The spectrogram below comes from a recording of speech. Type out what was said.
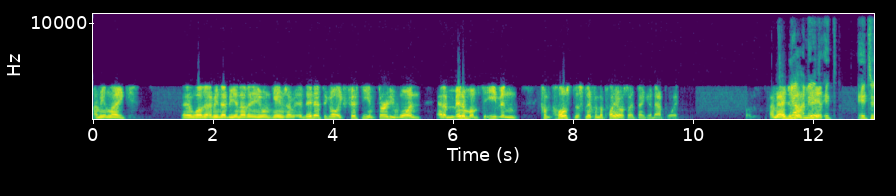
I mean, like, uh, well, I mean that'd be another 81 games. I mean, they'd have to go like 50 and 31 at a minimum to even come close to sniffing the playoffs. I think at that point. I mean, I just yeah, don't I mean, see it. it, it's a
